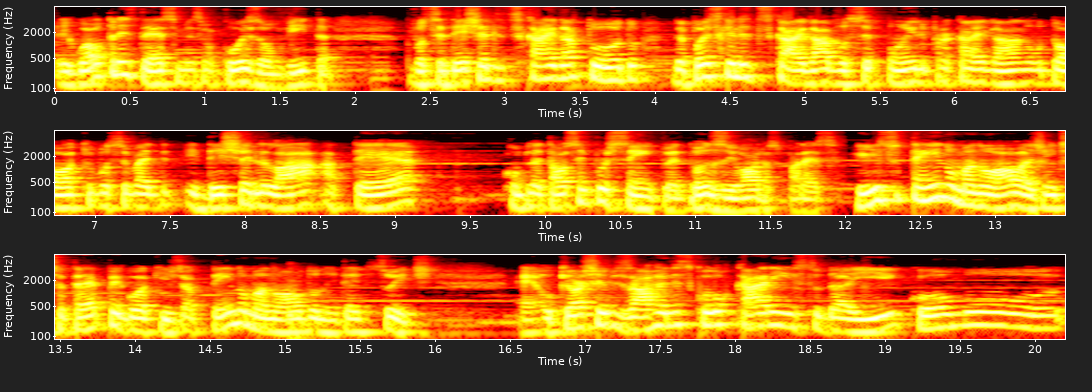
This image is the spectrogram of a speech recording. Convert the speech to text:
É Igual o 3DS, mesma coisa, o Vita. Você deixa ele descarregar todo. Depois que ele descarregar, você põe ele para carregar no dock você vai e deixa ele lá até completar o 100%. É 12 horas, parece. E isso tem no manual, a gente até pegou aqui, já tem no manual do Nintendo Switch. É, o que eu achei bizarro é eles colocarem isso daí como,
